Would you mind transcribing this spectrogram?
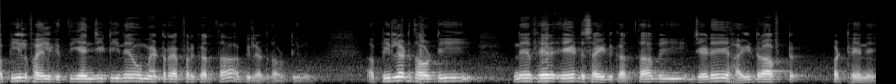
ਅਪੀਲ ਫਾਈਲ ਕੀਤੀ। ਐਨਜੀਟੀ ਨੇ ਉਹ ਮੈਟਰ ਰੈਫਰ ਕਰਤਾ ਅਪੀਲਟ ਅਥਾਰਟੀ ਨੂੰ। ਅਪੀਲਟ ਅਥਾਰਟੀ ਨੇ ਫਿਰ ਇਹ ਡਿਸਾਈਡ ਕਰਤਾ ਵੀ ਜਿਹੜੇ ਹਾਈ ਡਰਾਫਟ ਪੱਠੇ ਨੇ,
